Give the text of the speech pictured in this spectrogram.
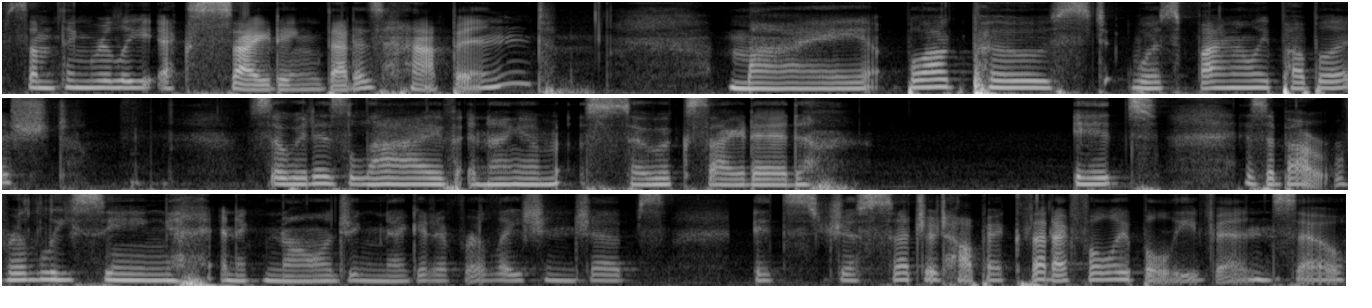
Something really exciting that has happened. My blog post was finally published. So it is live, and I am so excited. It is about releasing and acknowledging negative relationships. It's just such a topic that I fully believe in. So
